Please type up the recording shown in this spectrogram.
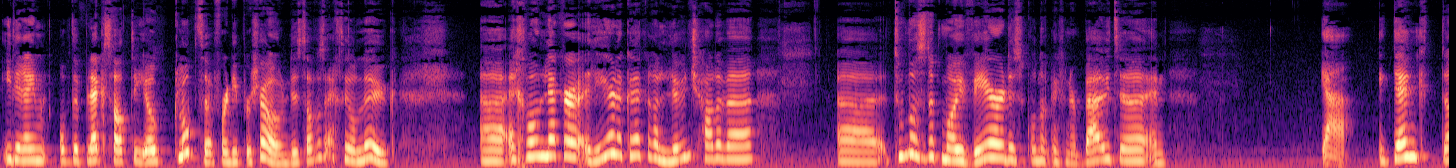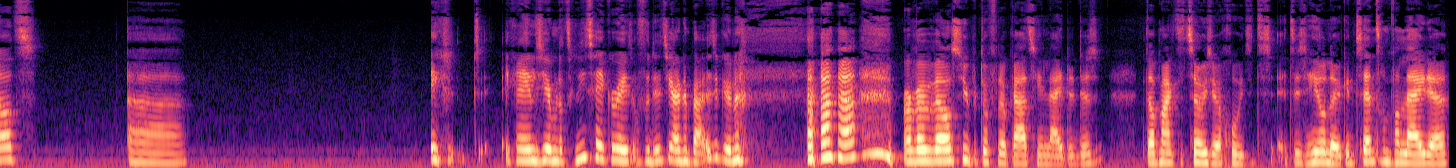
iedereen op de plek zat die ook klopte voor die persoon. Dus dat was echt heel leuk. Uh, en gewoon lekker, een heerlijke lekkere lunch hadden we. Uh, toen was het ook mooi weer, dus we konden ook even naar buiten. En ja, ik denk dat. Uh, ik, ik realiseer me dat ik niet zeker weet of we dit jaar naar buiten kunnen. maar we hebben wel een super toffe locatie in Leiden. Dus dat maakt het sowieso goed. Het is, het is heel leuk. In het centrum van Leiden.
